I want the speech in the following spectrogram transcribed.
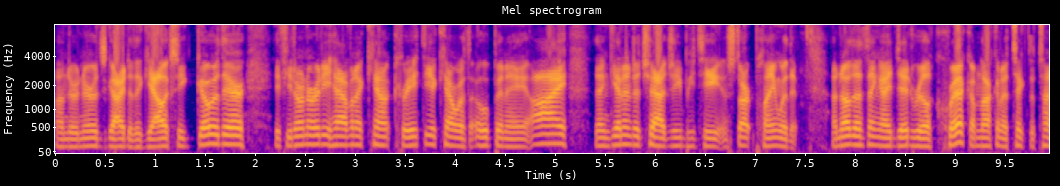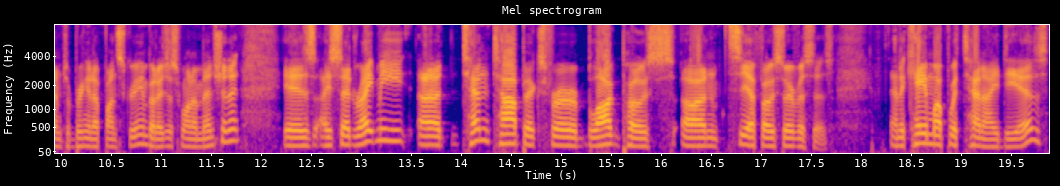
under Nerd's Guide to the Galaxy. Go there. If you don't already have an account, create the account with OpenAI, then get into ChatGPT and start playing with it. Another thing I did real quick, I'm not going to take the time to bring it up on screen, but I just want to mention it, is I said, write me uh, 10 topics for blog posts on CFO services. And it came up with 10 ideas.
